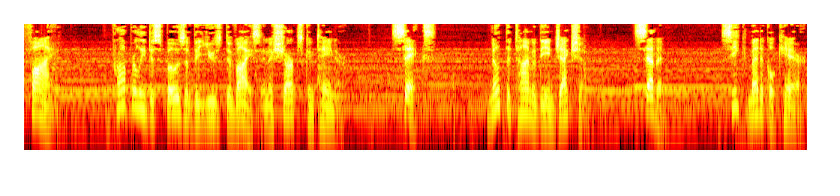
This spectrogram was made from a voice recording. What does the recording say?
5. Properly dispose of the used device in a sharps container. 6. Note the time of the injection. 7. Seek medical care.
